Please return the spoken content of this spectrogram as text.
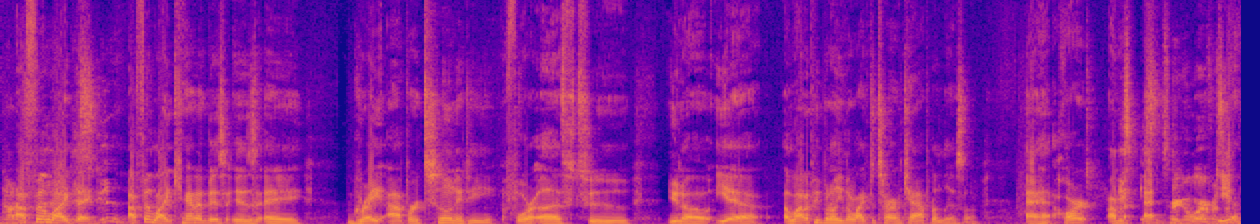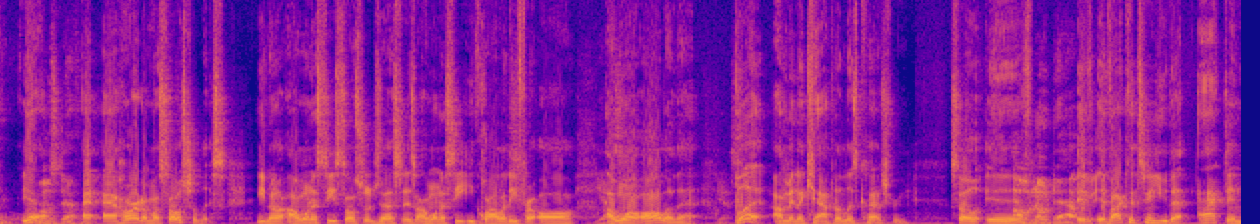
No, i feel good. like that good. I feel like cannabis is a great opportunity for us to, you know, yeah, a lot of people don't even like the term capitalism. At heart, I'm It's, at, a trigger word for some yeah, people. yeah. Most definitely. At, at heart, I'm a socialist. You know, I want to see social justice. I want to see equality for all. Yes. I want all of that. Yes. But I'm in a capitalist country. So if Oh, no doubt. if if I continue to act and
